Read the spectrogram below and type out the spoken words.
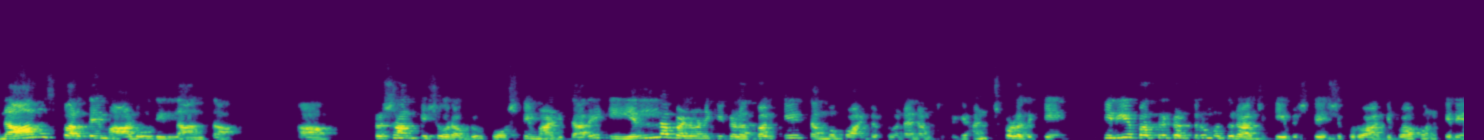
ನಾನು ಸ್ಪರ್ಧೆ ಮಾಡುವುದಿಲ್ಲ ಅಂತ ಆ ಪ್ರಶಾಂತ್ ಕಿಶೋರ್ ಅವರು ಘೋಷಣೆ ಮಾಡಿದ್ದಾರೆ. ಈ ಎಲ್ಲ ಬೆಳವಣಿಗೆಗಳ ಬಗ್ಗೆ ತಮ್ಮ ಪಾಯಿಂಟ್ ಆಫ್ ವ್ಯೂನ ನಮ್ಮ ಜೊತೆಗೆ ಹಂಚಿಕೊಳ್ಳೋದಕ್ಕೆ ಹಿರಿಯ ಪತ್ರಕರ್ತರು ಮತ್ತು ರಾಜಕೀಯ ವಿಶ್ಲೇಷಕರು ಆಗಿರುವ ಹೊನಕೆರೆ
